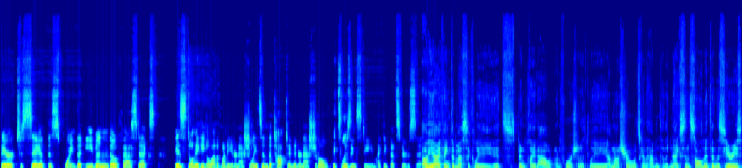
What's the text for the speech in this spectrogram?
fair to say at this point that even though Fast X is still making a lot of money internationally, it's in the top 10 international, it's losing steam. I think that's fair to say. Oh yeah, I think domestically it's been played out. Unfortunately, I'm not sure what's going to happen to the next installment in the series.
